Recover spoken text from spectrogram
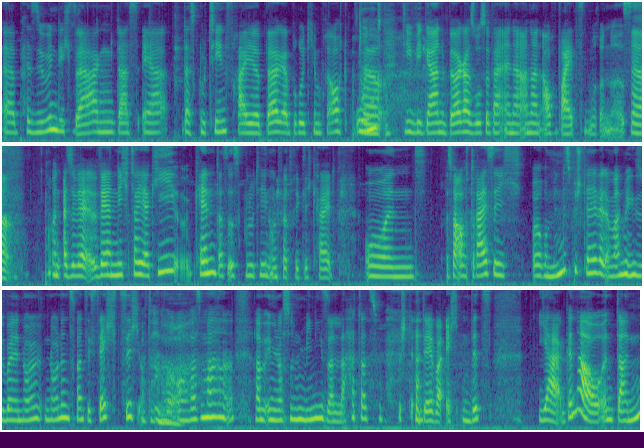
äh, persönlich sagen, dass er das glutenfreie Burgerbrötchen braucht und Ja. die vegane Burgersoße, weil in der anderen auch Weizen drin ist. Ja. Und also wer, wer nicht Zöliakie kennt, das ist Glutenunverträglichkeit. Und es war auch 30 Euro Mindestbestellwert, dann waren wir irgendwie so bei 29,60 und dann, oh, was machen? Haben irgendwie noch so einen Mini-Salat dazu bestellt. Der war echt ein Witz. Ja, genau. Und dann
